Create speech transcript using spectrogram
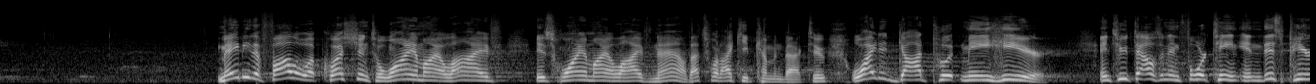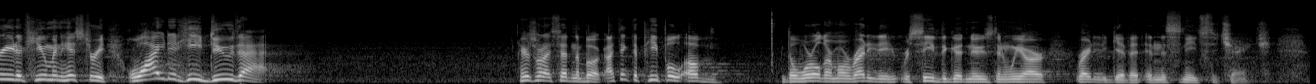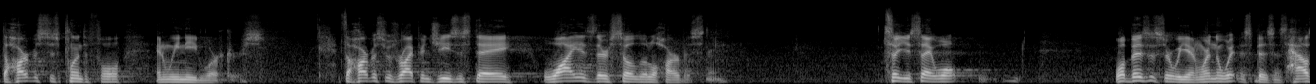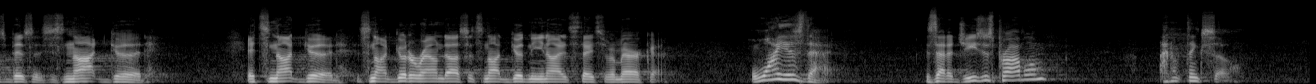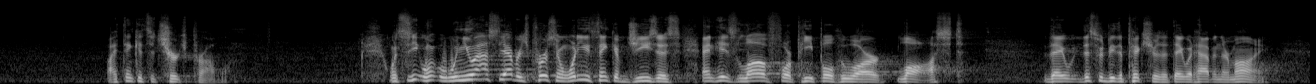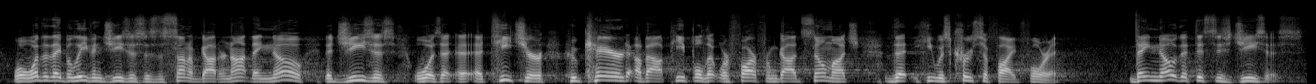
Maybe the follow up question to why am I alive is why am I alive now? That's what I keep coming back to. Why did God put me here? In 2014, in this period of human history, why did He do that? Here's what I said in the book I think the people of the world are more ready to receive the good news than we are ready to give it, and this needs to change. The harvest is plentiful, and we need workers. If the harvest was ripe in Jesus' day, why is there so little harvesting? So you say, well, what business are we in? We're in the witness business. How's business? It's not good. It's not good. It's not good around us. It's not good in the United States of America. Why is that? Is that a Jesus problem? I don't think so. I think it's a church problem. When, see, when you ask the average person, what do you think of Jesus and his love for people who are lost? They, this would be the picture that they would have in their mind. Well, whether they believe in Jesus as the Son of God or not, they know that Jesus was a, a, teacher who cared about people that were far from God so much that he was crucified for it. They know that this is Jesus.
